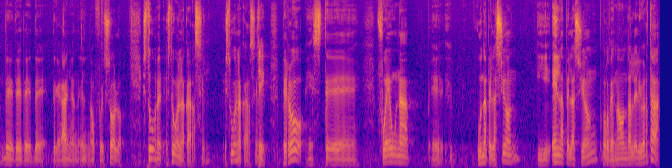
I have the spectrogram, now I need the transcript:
de, de, de, de- de Graña, él no fue solo. Estuvo en, estuvo en la cárcel. Estuvo en la cárcel. Sí. Pero este, fue una, eh, una apelación y en la apelación ordenaron darle libertad.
